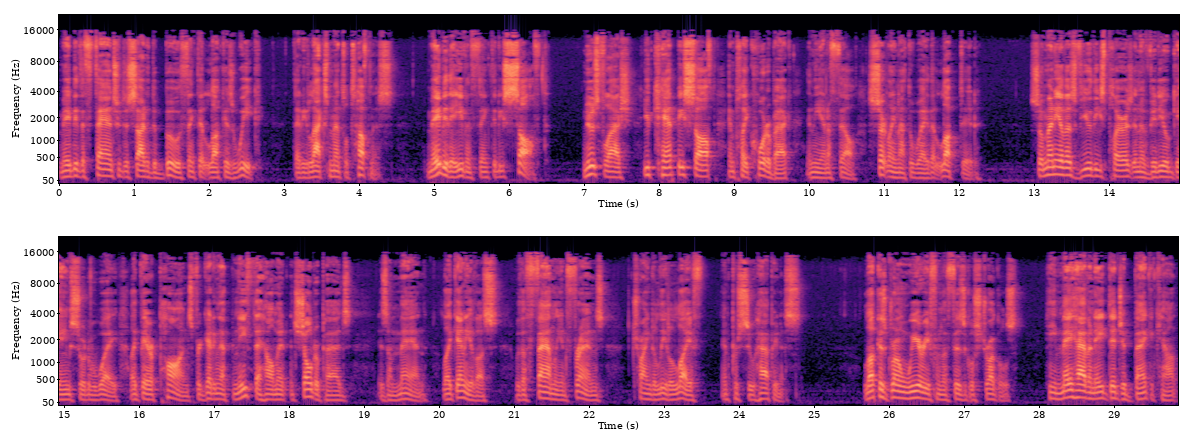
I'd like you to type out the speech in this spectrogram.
Maybe the fans who decided to boo think that Luck is weak that he lacks mental toughness. Maybe they even think that he's soft. Newsflash, you can't be soft and play quarterback in the NFL, certainly not the way that Luck did. So many of us view these players in a video game sort of way, like they are pawns, forgetting that beneath the helmet and shoulder pads is a man, like any of us, with a family and friends, trying to lead a life and pursue happiness. Luck has grown weary from the physical struggles. He may have an eight digit bank account,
